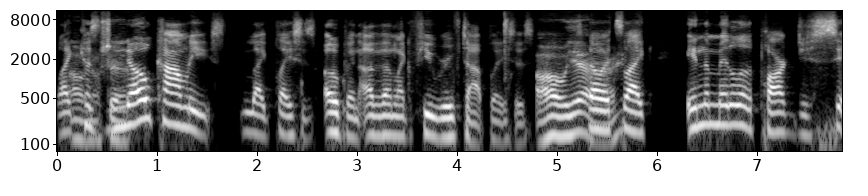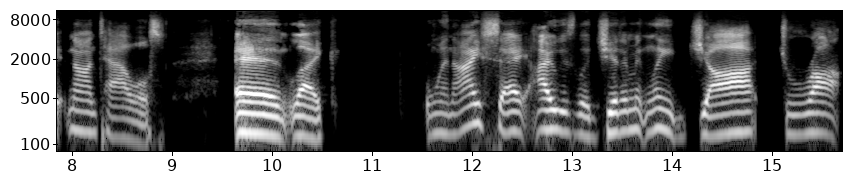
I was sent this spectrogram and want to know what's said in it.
Like, Oh, no because no, comedy like places open other than like a few rooftop places. oh yeah so it's like in the middle of the park, just sitting on towels, and like when I say I was legitimately jaw dropped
